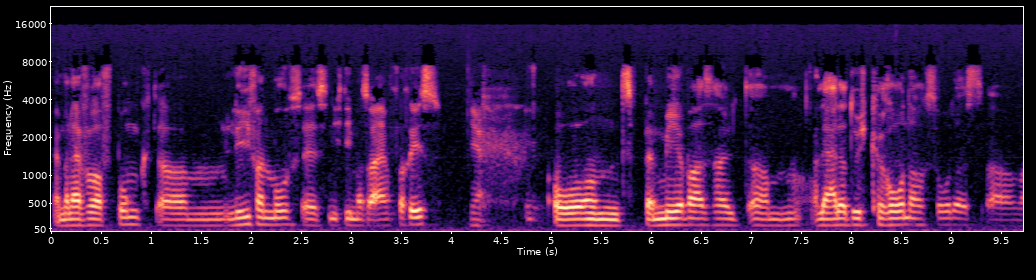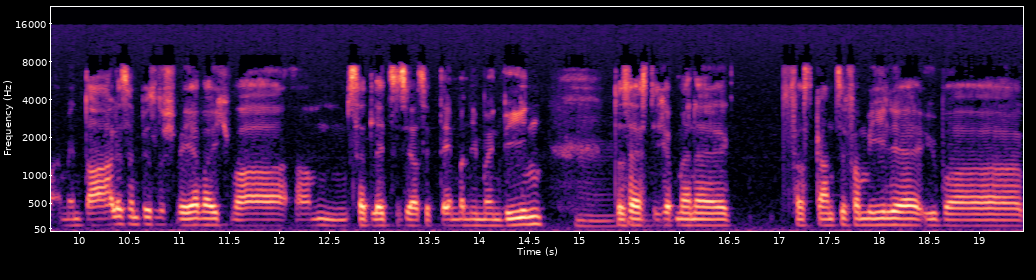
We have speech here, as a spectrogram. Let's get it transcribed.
wenn man einfach auf Punkt ähm, liefern muss, es nicht immer so einfach ist. Ja. Und bei mir war es halt ähm, leider durch Corona auch so, dass ähm, mental ist ein bisschen schwer, weil ich war ähm, seit letztes Jahr September nicht mehr in Wien. Das heißt, ich habe meine fast ganze Familie über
